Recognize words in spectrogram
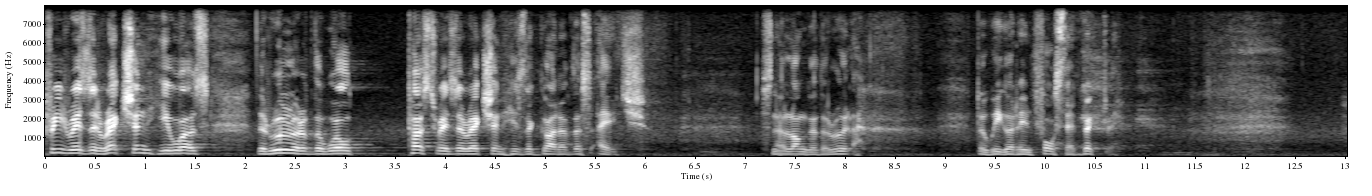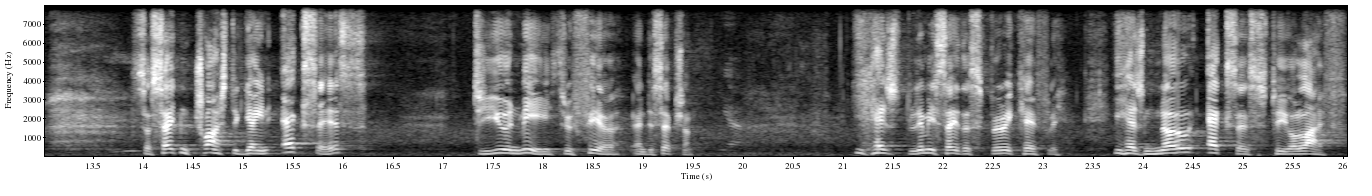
Pre resurrection, he was the ruler of the world. Post resurrection, he's the God of this age. He's no longer the ruler. But we've got to enforce that victory. So Satan tries to gain access to you and me through fear and deception. Yeah. He has, let me say this very carefully, he has no access to your life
